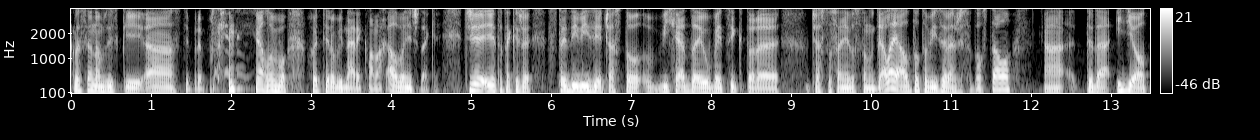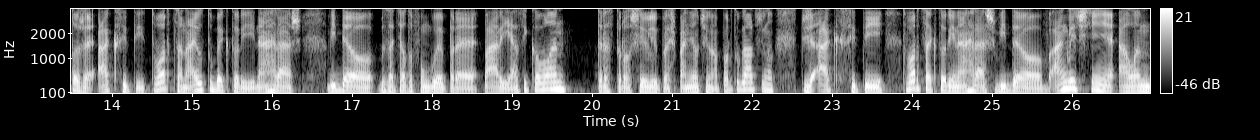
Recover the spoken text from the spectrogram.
klesajú nám zisky otázky a ste prepustení, alebo chodte robiť na reklamách, alebo niečo také. Čiže je to také, že z tej divízie často vychádzajú veci, ktoré často sa nedostanú ďalej, ale toto vyzerá, že sa dostalo. A teda ide o to, že ak si ty tvorca na YouTube, ktorý nahráš video, zatiaľ to funguje pre pár jazykov len, teraz to rozšírili pre španielčinu a portugalčinu. Čiže ak si ty tvorca, ktorý nahráš video v angličtine a len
